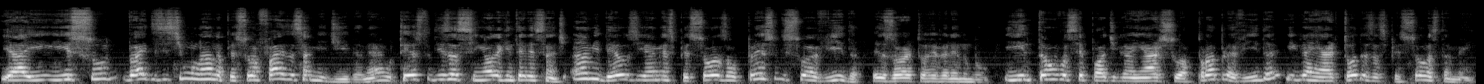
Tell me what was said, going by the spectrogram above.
E aí isso vai desestimulando, a pessoa faz essa medida. Né? O texto diz assim: olha que interessante. Ame Deus e ame as pessoas ao preço de sua vida, exorta o reverendo Moon. E então você pode ganhar sua própria vida e ganhar todas as pessoas também.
